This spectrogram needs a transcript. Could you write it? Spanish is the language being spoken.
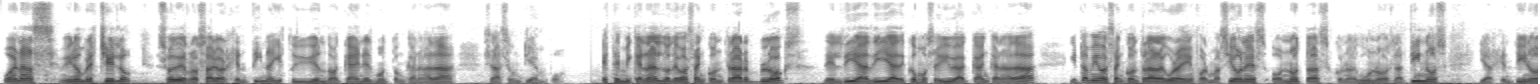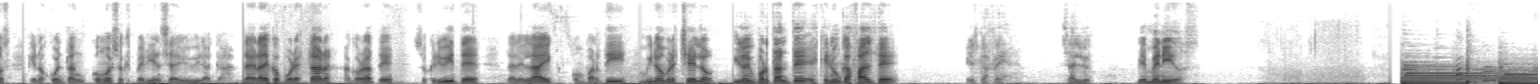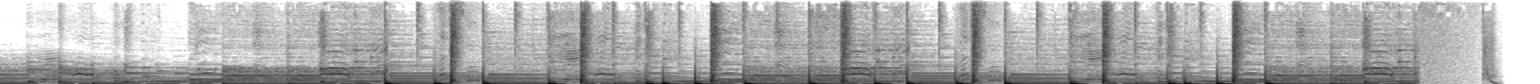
Buenas, mi nombre es Chelo, soy de Rosario, Argentina y estoy viviendo acá en Edmonton, Canadá ya hace un tiempo. Este es mi canal donde vas a encontrar blogs del día a día de cómo se vive acá en Canadá y también vas a encontrar algunas informaciones o notas con algunos latinos y argentinos que nos cuentan cómo es su experiencia de vivir acá. Te agradezco por estar, acordate, suscríbete, dale like, compartí. Mi nombre es Chelo y lo importante es que nunca falte el café. Salud. Bienvenidos.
